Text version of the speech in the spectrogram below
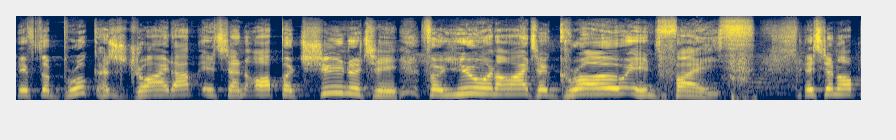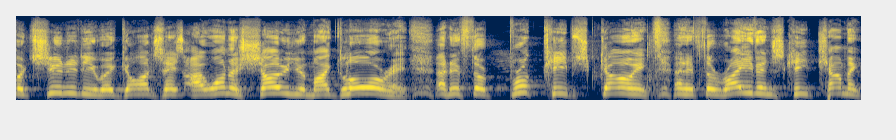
If the brook has dried up, it's an opportunity for you and I to grow in faith. It's an opportunity where God says, I want to show you my glory. And if the brook keeps going and if the ravens keep coming,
